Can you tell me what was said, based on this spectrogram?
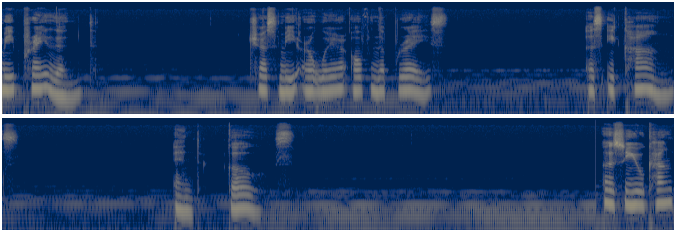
Be present. Just be aware of the breath as it comes and goes. As you come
